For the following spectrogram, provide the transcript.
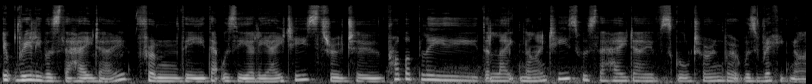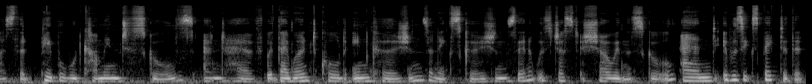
It really was the heyday from the that was the early 80s through to probably the late 90s was the heyday of school touring where it was recognized that people would come into schools and have they weren't called incursions and excursions then it was just a show in the school and it was expected that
